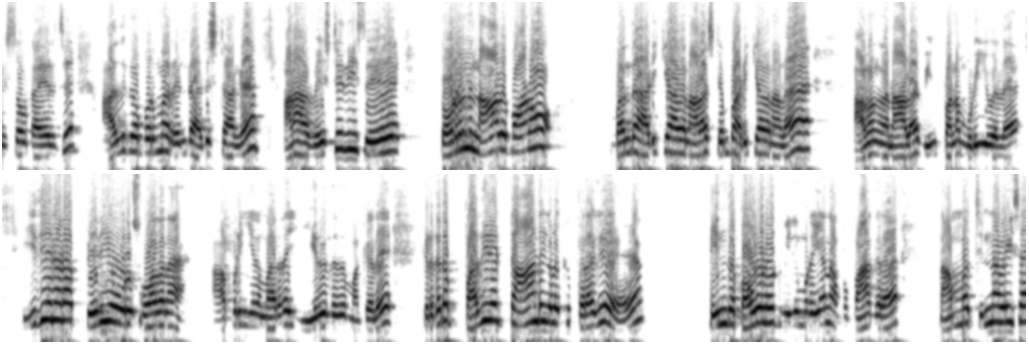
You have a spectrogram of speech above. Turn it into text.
மிஸ் அவுட் ஆயிடுச்சு அதுக்கப்புறமா ரெண்டு அடிச்சிட்டாங்க. ஆனால் வெஸ்ட் இண்டீஸு தொடர்ந்து நாலு பானம் வந்து அடிக்காதனால ஸ்டெம்ப் அடிக்காதனால அவங்கனால வின் பண்ண முடியவில்லை. இது என்னடா பெரிய ஒரு சோதனை அப்படிங்கிற மாதிரி தான் இருந்தது மக்களே. கிட்டத்தட்ட பதினெட்டு ஆண்டுகளுக்கு பிறகு இந்த பவுல் அவுட் விதிமுறையை நான் இப்போ பார்க்குறேன் நம்ம சின்ன வயசா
